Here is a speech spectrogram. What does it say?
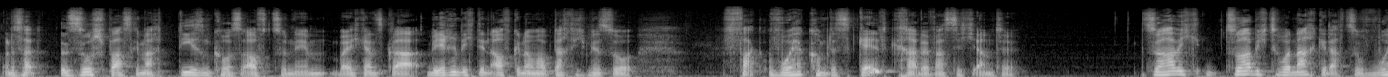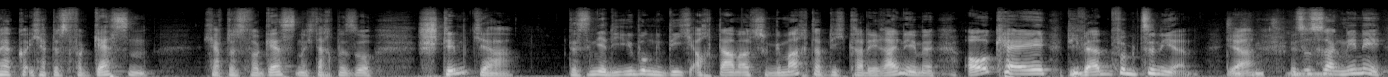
Und es hat so Spaß gemacht, diesen Kurs aufzunehmen, weil ich ganz klar, während ich den aufgenommen habe, dachte ich mir so, fuck, woher kommt das Geld gerade, was ich ernte? So habe ich, so habe ich drüber nachgedacht, so woher, ich habe das vergessen. Ich habe das vergessen. Ich dachte mir so, stimmt ja. das sind ja die Übungen, die ich auch damals schon gemacht habe, die ich gerade reinnehme. Okay, die werden funktionieren. Die ja, funktionieren. ist sozusagen, nee, nee,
